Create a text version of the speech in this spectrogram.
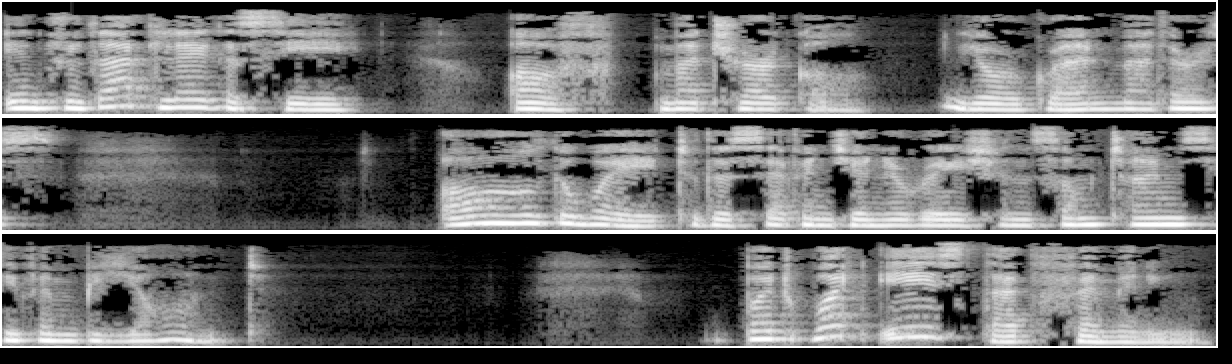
And through that legacy of matriarchal, your grandmothers, all the way to the seven generations, sometimes even beyond. But what is that feminine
